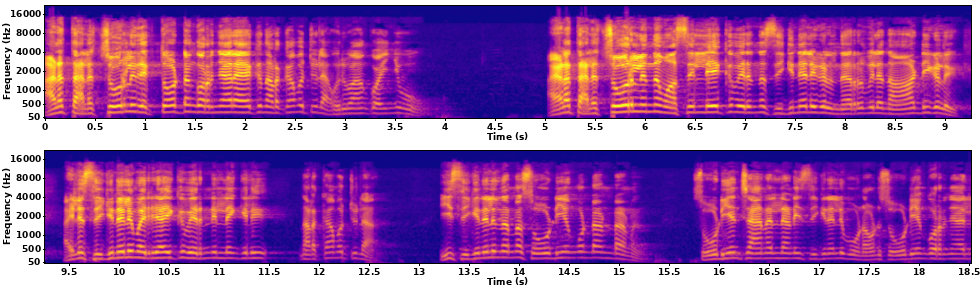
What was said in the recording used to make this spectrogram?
അയാളെ തലച്ചോറിൽ രക്തോട്ടം കുറഞ്ഞാൽ അയാൾക്ക് നടക്കാൻ പറ്റൂല. ഒരു ഭാഗം കുഴഞ്ഞു പോവും. അയാളെ തലച്ചോറിൽ നിന്ന് മസിലിലേക്ക് വരുന്ന സിഗ്നലുകൾ നെർവിലെ നാടികൾ അതിലെ സിഗ്നൽ മര്യാദയ്ക്ക് വരുന്നില്ലെങ്കിൽ നടക്കാൻ പറ്റൂല. ഈ സിഗ്നൽ എന്ന് പറഞ്ഞാൽ സോഡിയം കൊണ്ടാണ് സോഡിയം ചാനലിലാണ് ഈ സിഗ്നൽ പോകുന്നത്. അതുകൊണ്ട് സോഡിയം കുറഞ്ഞാൽ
